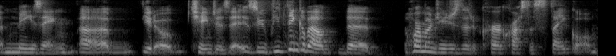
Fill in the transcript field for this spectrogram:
amazing um, you know changes is if you think about the hormone changes that occur across the cycle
